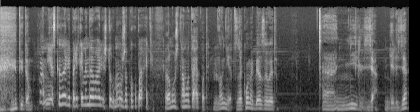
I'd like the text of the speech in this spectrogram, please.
и ты там, а мне сказали, порекомендовали, что нужно покупать, потому что там вот так вот. Но нет, закон обязывает а, нельзя, нельзя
